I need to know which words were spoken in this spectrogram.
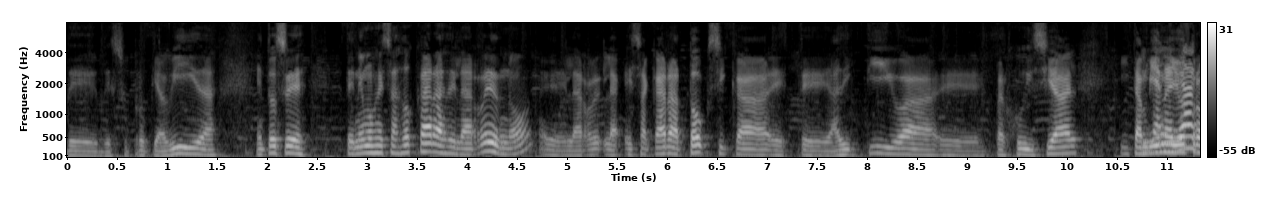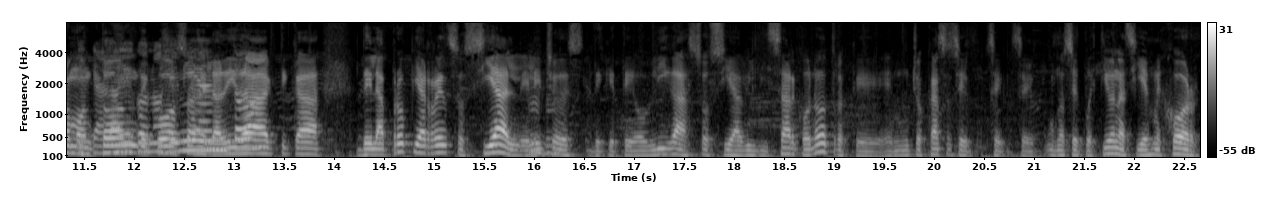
de, su propia vida. Entonces, tenemos esas dos caras de la red, ¿no? Eh, esa cara tóxica, este, adictiva, eh, perjudicial. Y también hay otro montón de cosas de la didáctica, de la propia red social, el hecho de, que te obliga a sociabilizar con otros, que en muchos casos uno se cuestiona si es mejor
